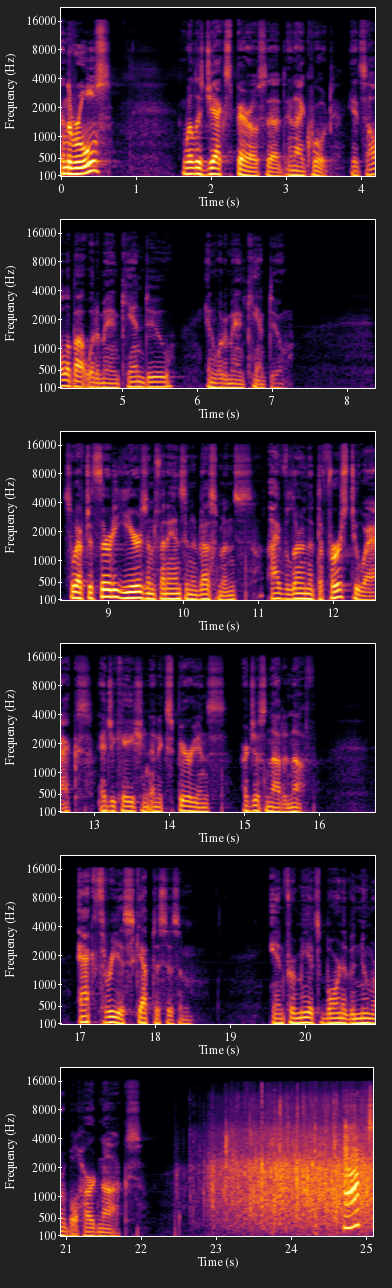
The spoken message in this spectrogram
And the rules? Well, as Jack Sparrow said, and I quote, it's all about what a man can do and what a man can't do. So, after 30 years in finance and investments, I've learned that the first two acts, education and experience, are just not enough. Act three is skepticism, and for me, it's born of innumerable hard knocks. Act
